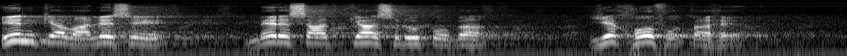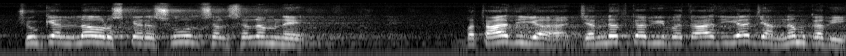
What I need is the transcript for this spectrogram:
ان کے حوالے سے میرے ساتھ کیا سلوک ہوگا؟ یہ خوف ہوتا ہے۔ چونکہ اللہ اور اس کے رسول صلی اللہ علیہ وسلم نے بتا دیا ہے، جنت کا بھی بتا دیا، جہنم کا بھی۔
